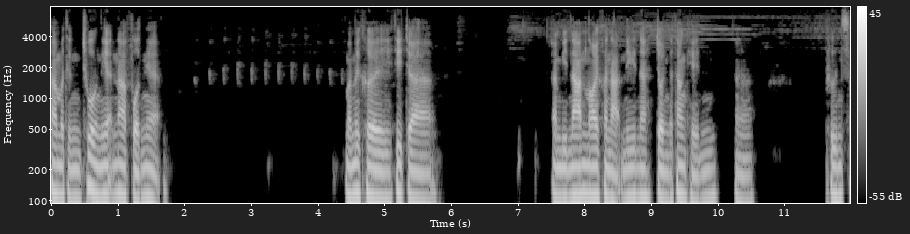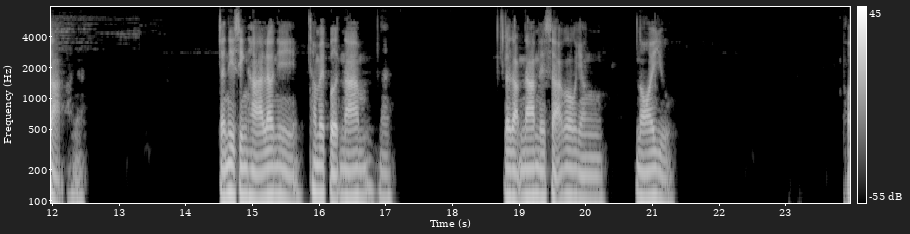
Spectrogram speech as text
ถ้ามาถึงช่วงนี้หน้าฝนเนี่ย มันไม่เคยที่จะมีน้ำน้อยขนาดนี้นะ จนกระทั่งเห็น พื้นสระนะแต่นี่สิงหาแล้วนี่ถ้าไม่เปิดน้ำนะระดับน้ำในสระก็ยังน้อยอยู่ พอ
